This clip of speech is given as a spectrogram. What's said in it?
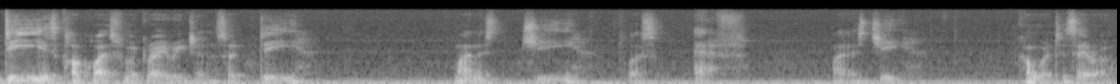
D is clockwise from a grey region. So D minus G plus F minus G, congruent to 0.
